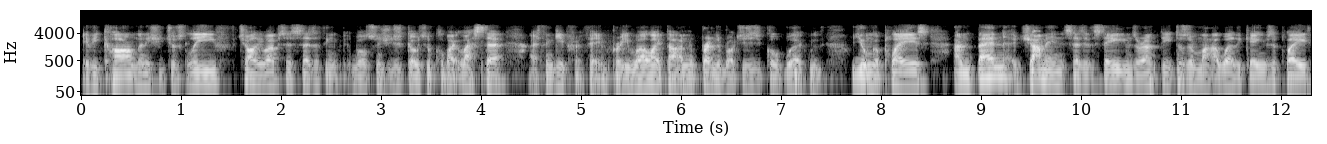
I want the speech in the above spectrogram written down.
If he can't, then he should just leave. Charlie Webster says I think Wilson should just go to a club like Leicester. I think he'd fit in pretty well like that. And Brendan Rodgers is good working with younger players. And Ben Jamin says if the stadiums are empty, it doesn't matter where the games are played.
